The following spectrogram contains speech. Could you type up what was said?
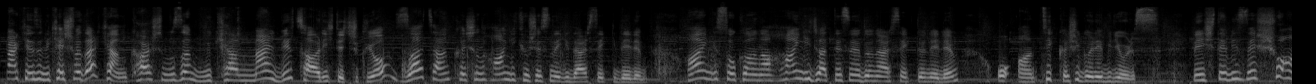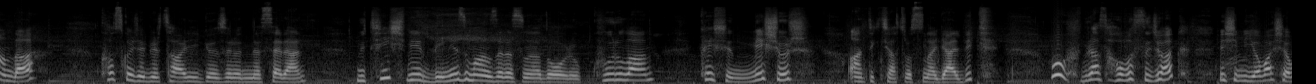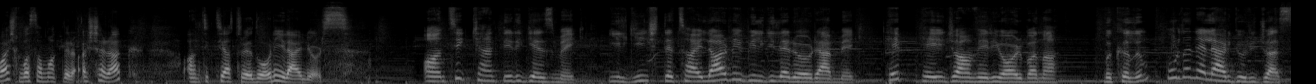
Merkezini keşfederken karşımıza mükemmel bir tarih de çıkıyor. Zaten Kaş'ın hangi köşesine gidersek gidelim, hangi sokağına, hangi caddesine dönersek dönelim o antik Kaş'ı görebiliyoruz. Ve işte biz de şu anda koskoca bir tarihi gözler önüne seren, müthiş bir deniz manzarasına doğru kurulan Kaş'ın meşhur antik tiyatrosuna geldik. Huh, biraz hava sıcak ve şimdi yavaş yavaş basamakları aşarak antik tiyatroya doğru ilerliyoruz. Antik kentleri gezmek, ilginç detaylar ve bilgiler öğrenmek hep heyecan veriyor bana. Bakalım burada neler göreceğiz.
